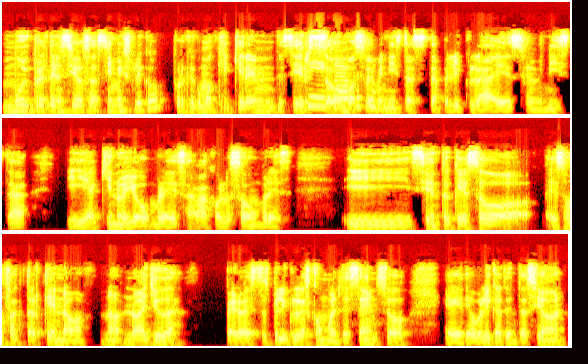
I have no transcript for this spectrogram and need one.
muy pretenciosas, ¿sí me explico? Porque como que quieren decir, somos feministas, esta película es feminista y aquí no hay hombres, abajo los hombres y siento que eso es un factor que no, no, no ayuda. Pero estas películas como El Descenso, eh, Diabólica Tentación,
